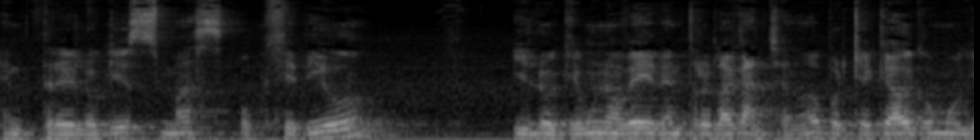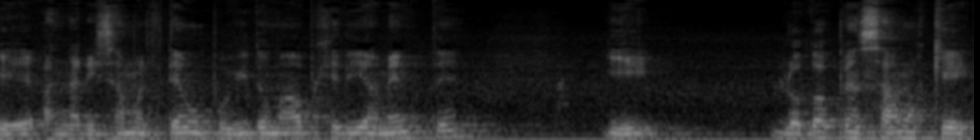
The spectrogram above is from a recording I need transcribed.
entre lo que es más objetivo y lo que uno ve dentro de la cancha, ¿no? Porque acá como que analizamos el tema un poquito más objetivamente y los dos pensamos que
